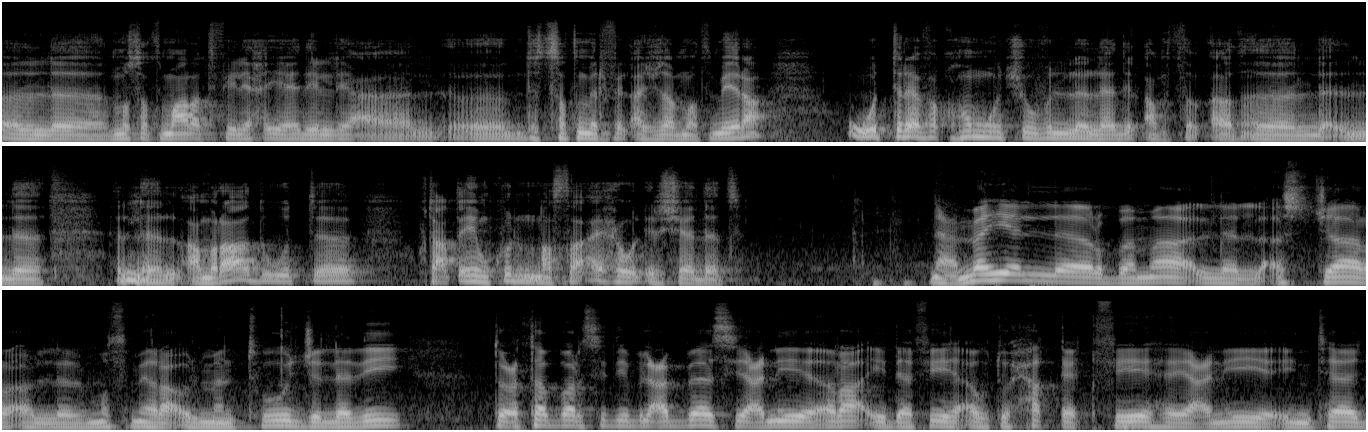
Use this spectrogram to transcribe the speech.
المستثمرات الفلاحيه هذه اللي تستثمر في الاشجار المثمرة وترافقهم وتشوف هذه الأمراض وتعطيهم كل النصائح والإرشادات. نعم ما هي ربما الأشجار المثمرة أو المنتوج الذي تعتبر سيدي بالعباس يعني رائدة فيه أو تحقق فيه يعني إنتاج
